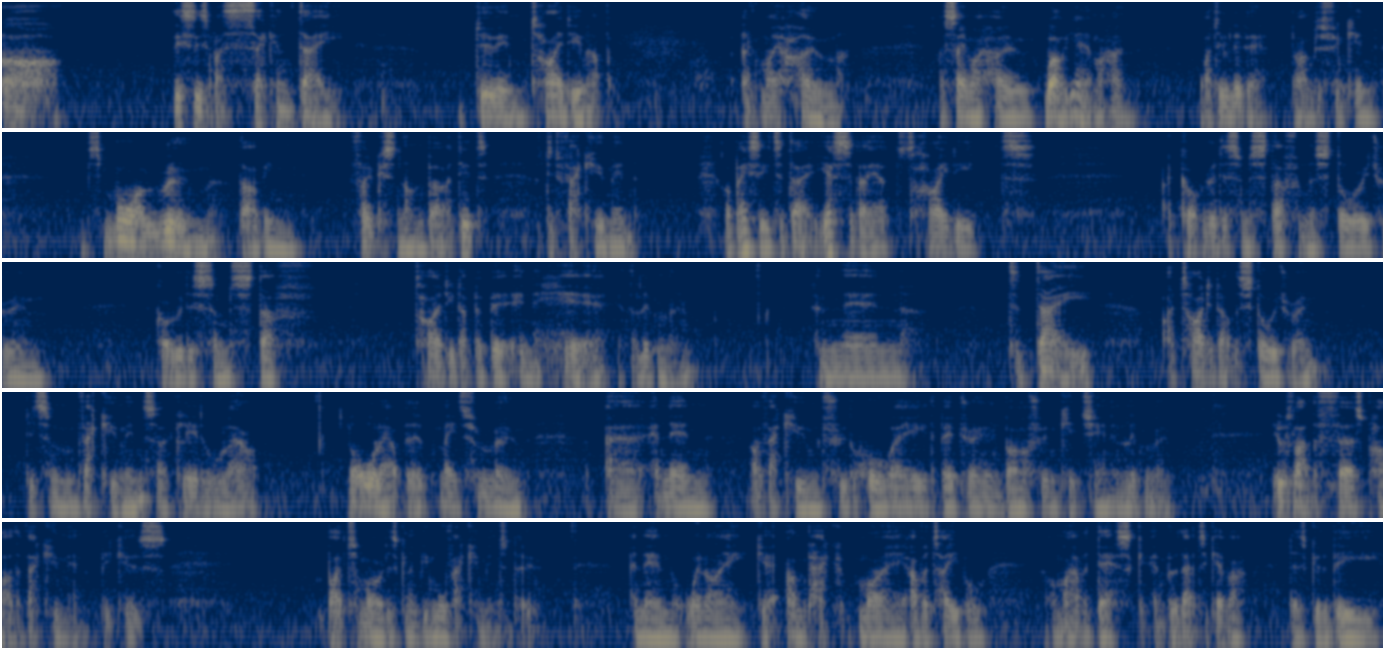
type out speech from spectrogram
oh, this is my second day doing tidying up of my home. I say my home, well, yeah, my home. I do live here, but I'm just thinking it's more a room that I've been focusing on. But I did, I did vacuuming. Well, basically today, yesterday I tidied I got rid of some stuff from the storage room, got rid of some stuff, tidied up a bit in here in the living room, and then today I tidied up the storage room, did some vacuuming, so I cleared it all out. Not all out, but made some room, uh, and then I vacuumed through the hallway, the bedroom, bathroom, kitchen, and living room it was like the first part of the vacuuming because by tomorrow there's going to be more vacuuming to do. And then when I get unpack my other table on my other desk and put that together, there's going to be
